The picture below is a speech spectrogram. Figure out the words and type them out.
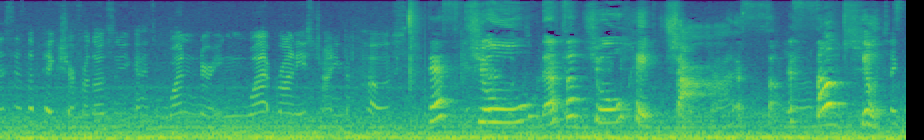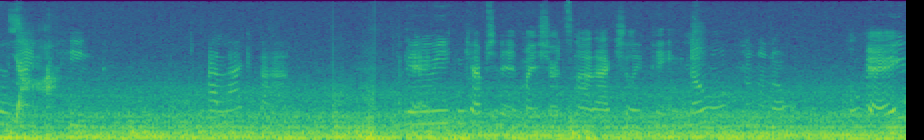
This is the picture for those of you guys wondering what Ronnie's trying to post. That's cute. That's a cute picture. It's so, it's so cute. Looks like we're Yeah. pink. I like that. Okay, maybe you can caption it. My shirt's not actually pink. No, no, no, no. Okay.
